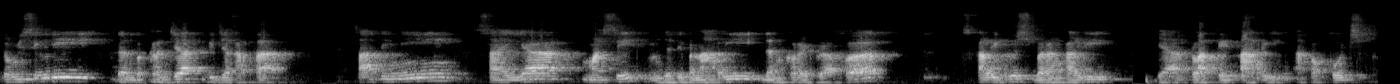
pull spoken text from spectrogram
domisili dan bekerja di Jakarta. Saat ini saya masih menjadi penari dan koreografer sekaligus barangkali ya pelatih tari atau coach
